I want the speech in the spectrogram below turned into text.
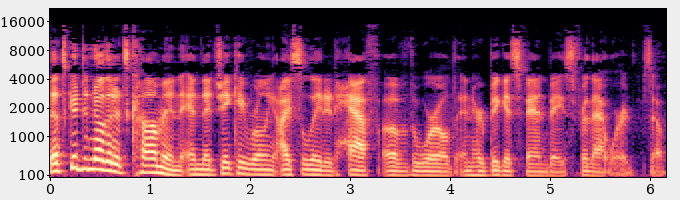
that's good to know that it's common and that J.K. Rowling isolated half of the world and her biggest fan base for that word. So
